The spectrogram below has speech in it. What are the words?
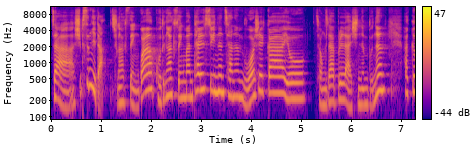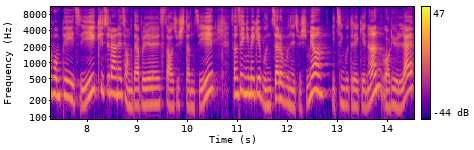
자, 쉽습니다. 중학생과 고등학생만 탈 수 있는 차는 무엇일까요? 정답을 아시는 분은 학급 홈페이지 퀴즈란에 정답을 써주시던지 선생님에게 문자로 보내주시면 이 친구들에게는 월요일날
